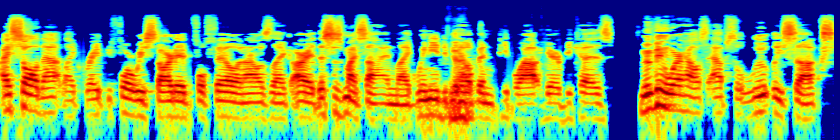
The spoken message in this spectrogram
i saw that like right before we started fulfill and i was like all right this is my sign like we need to be yeah. helping people out here because moving warehouse absolutely sucks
